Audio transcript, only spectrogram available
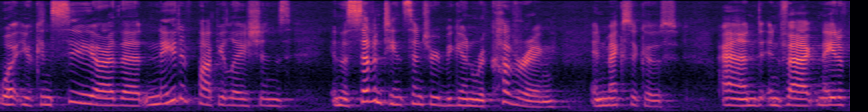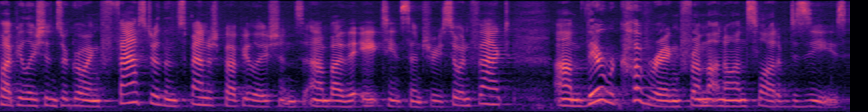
what you can see are that native populations in the 17th century begin recovering in Mexico's and in fact, native populations are growing faster than Spanish populations um, by the 18th century. So, in fact, um, they're recovering from an onslaught of disease.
